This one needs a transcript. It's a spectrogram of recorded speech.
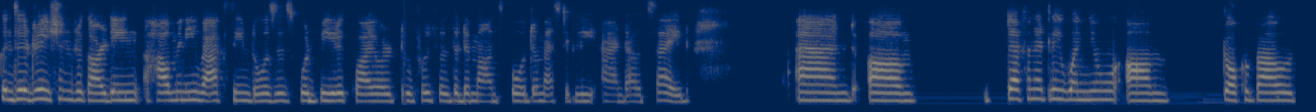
consideration regarding how many vaccine doses would be required to fulfill the demands both domestically and outside. And um, definitely when you um, talk about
